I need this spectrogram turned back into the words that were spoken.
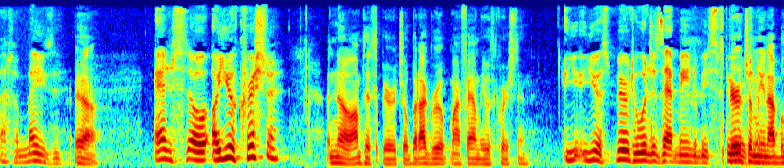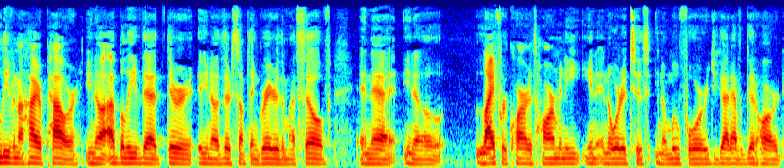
That's amazing. Yeah. And so, are you a Christian? No, I'm just spiritual, but I grew up. My family was Christian. You, you're spiritual. What does that mean to be spiritual? Spiritual mean I believe in a higher power. You know, I believe that there, you know, there's something greater than myself, and that you know, life requires harmony in, in order to you know move forward. You got to have a good heart.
